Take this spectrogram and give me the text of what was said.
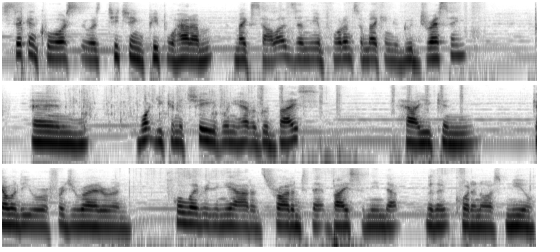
Second course was teaching people how to make salads and the importance of making a good dressing and what you can achieve when you have a good base, how you can go into your refrigerator and pull everything out and throw it into that base and end up with a, quite a nice meal.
